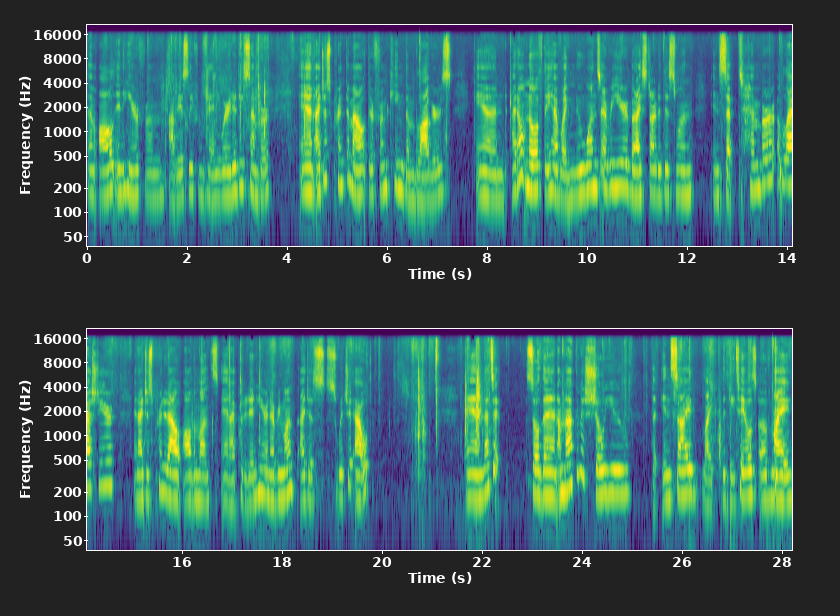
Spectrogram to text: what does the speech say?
them all in here from, obviously, from January to December. And I just print them out. They're from Kingdom Bloggers. And I don't know if they have like new ones every year, but I started this one in September of last year. And I just printed out all the months and I put it in here. And every month I just switch it out. And that's it. So then I'm not going to show you the inside, like the details of my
